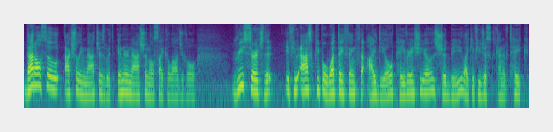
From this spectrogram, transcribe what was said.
that also actually matches with international psychological research that if you ask people what they think the ideal pay ratios should be, like if you just kind of take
